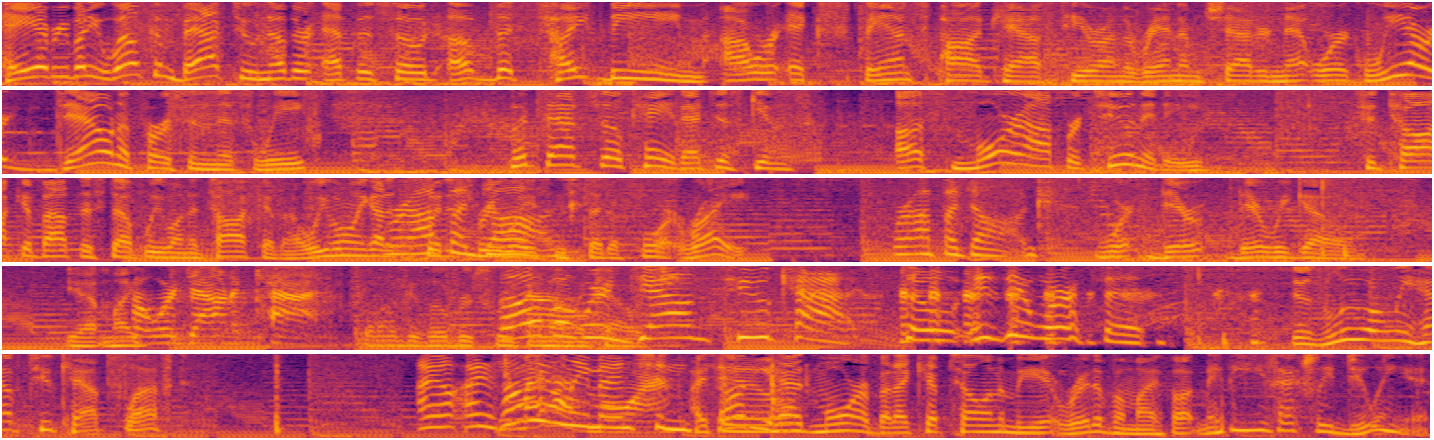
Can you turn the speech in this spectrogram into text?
Hey, everybody, welcome back to another episode of The Tight Beam, our expanse podcast here on the Random Chatter Network. We are down a person this week, but that's okay. That just gives us more opportunity to talk about the stuff we want to talk about. We've only got to We're split it a three dog. ways instead of four. Right. We're up a dog. We're, there, there we go. Yeah, my But we're down a cat. dog is oversleeping Oh, on but the we're couch. down two cats. So is it worth it? Does Lou only have two cats left? I, I thought might I only mentioned two. I thought he had more, but I kept telling him to get rid of them. I thought maybe he's actually doing it.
